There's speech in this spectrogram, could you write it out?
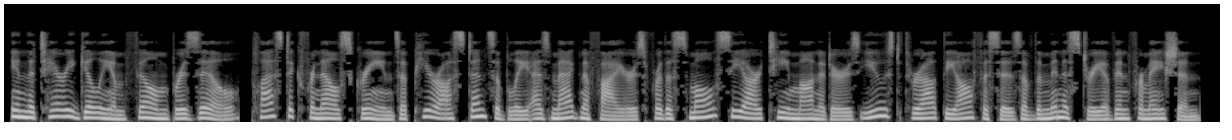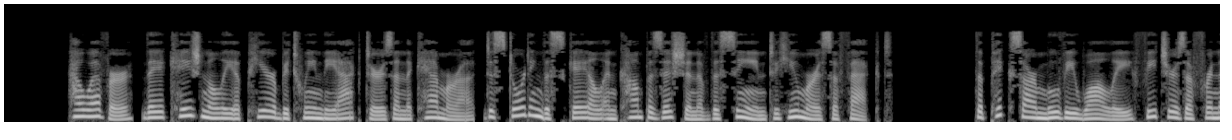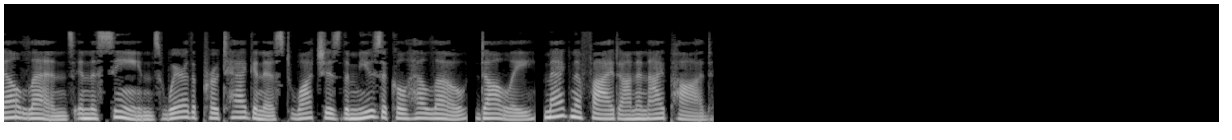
In the Terry Gilliam film Brazil, plastic Fresnel screens appear ostensibly as magnifiers for the small CRT monitors used throughout the offices of the Ministry of Information. However, they occasionally appear between the actors and the camera, distorting the scale and composition of the scene to humorous effect. The Pixar movie WALL-E features a Fresnel lens in the scenes where the protagonist watches the musical Hello, Dolly, magnified on an iPod.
